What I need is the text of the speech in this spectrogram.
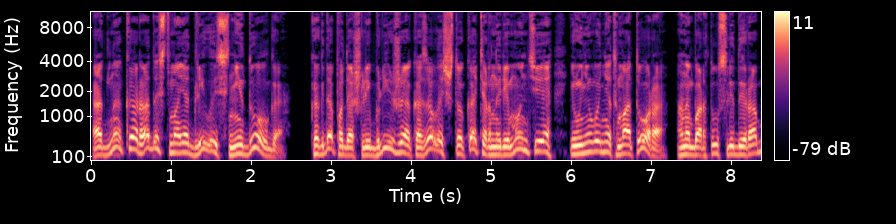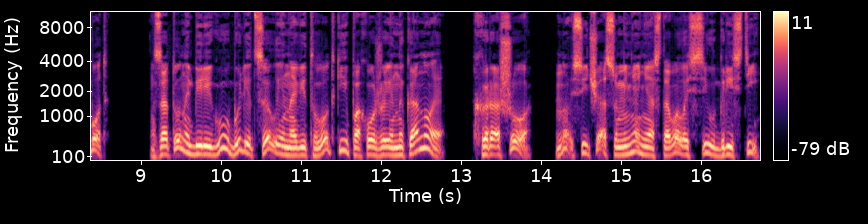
Однако радость моя длилась недолго. Когда подошли ближе, оказалось, что катер на ремонте, и у него нет мотора, а на борту следы работ. Зато на берегу были целые на вид лодки, похожие на каноэ. Хорошо, но сейчас у меня не оставалось сил грести.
